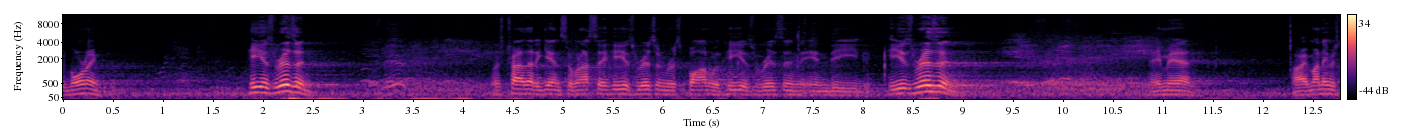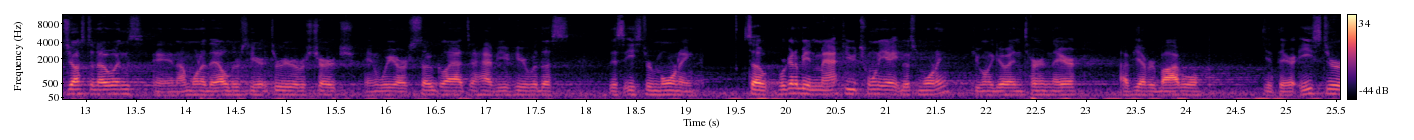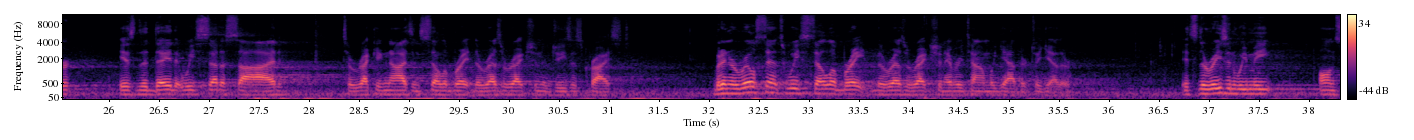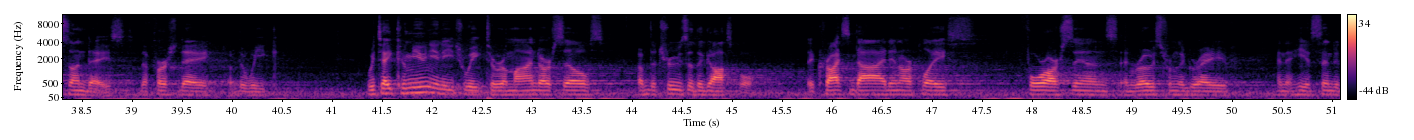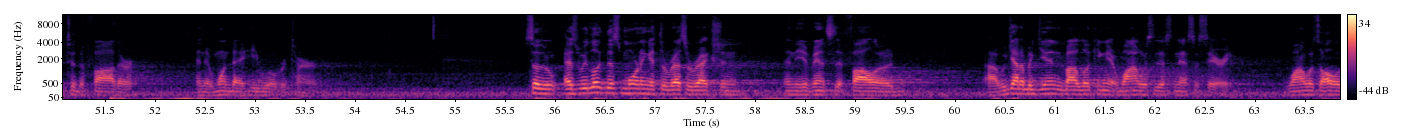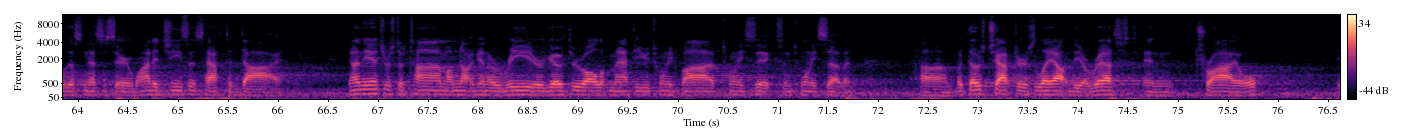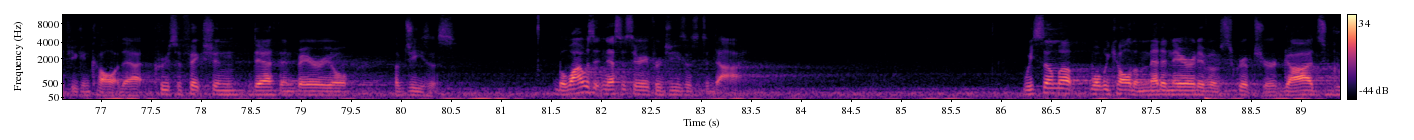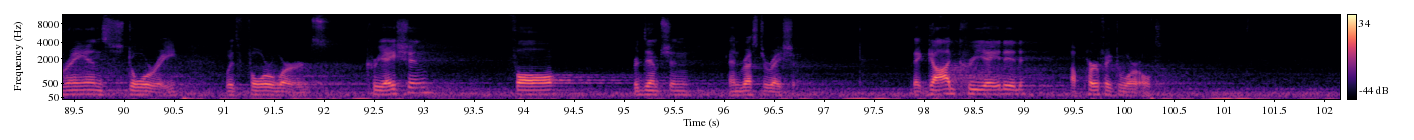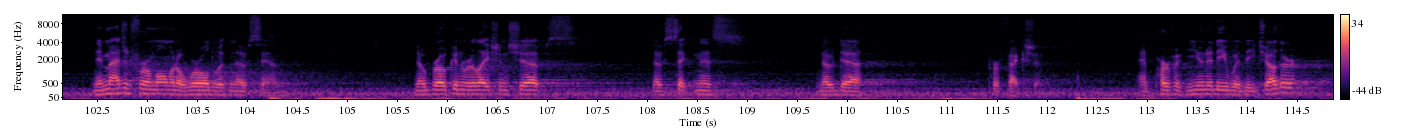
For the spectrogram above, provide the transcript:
Good morning. He is risen. Let's try that again. So when I say He is risen, respond with He is risen indeed. He is risen. Amen. All right, my name is Justin Owens, and I'm one of the elders here at Three Rivers Church, and we are so glad to have you here with us this Easter morning. So we're going to be in Matthew 28 this morning. If you want to go ahead and turn there, uh, if you have your Bible, get there. Easter is the day that we set aside to recognize and celebrate the resurrection of Jesus Christ. But in a real sense, we celebrate the resurrection every time we gather together. It's the reason we meet on Sundays, the first day of the week. We take communion each week to remind ourselves of the truths of the gospel that Christ died in our place for our sins and rose from the grave, and that he ascended to the Father, and that one day he will return. So, as we look this morning at the resurrection and the events that followed, uh, we got to begin by looking at why was this necessary? Why was all of this necessary? Why did Jesus have to die? Now, in the interest of time, I'm not going to read or go through all of Matthew 25, 26, and 27. Um, but those chapters lay out the arrest and trial, if you can call it that, crucifixion, death, and burial of Jesus. But why was it necessary for Jesus to die? We sum up what we call the meta narrative of Scripture, God's grand story, with four words creation, fall, redemption, and restoration. That God created a perfect world. And imagine for a moment a world with no sin, no broken relationships, no sickness, no death, perfection, and perfect unity with each other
